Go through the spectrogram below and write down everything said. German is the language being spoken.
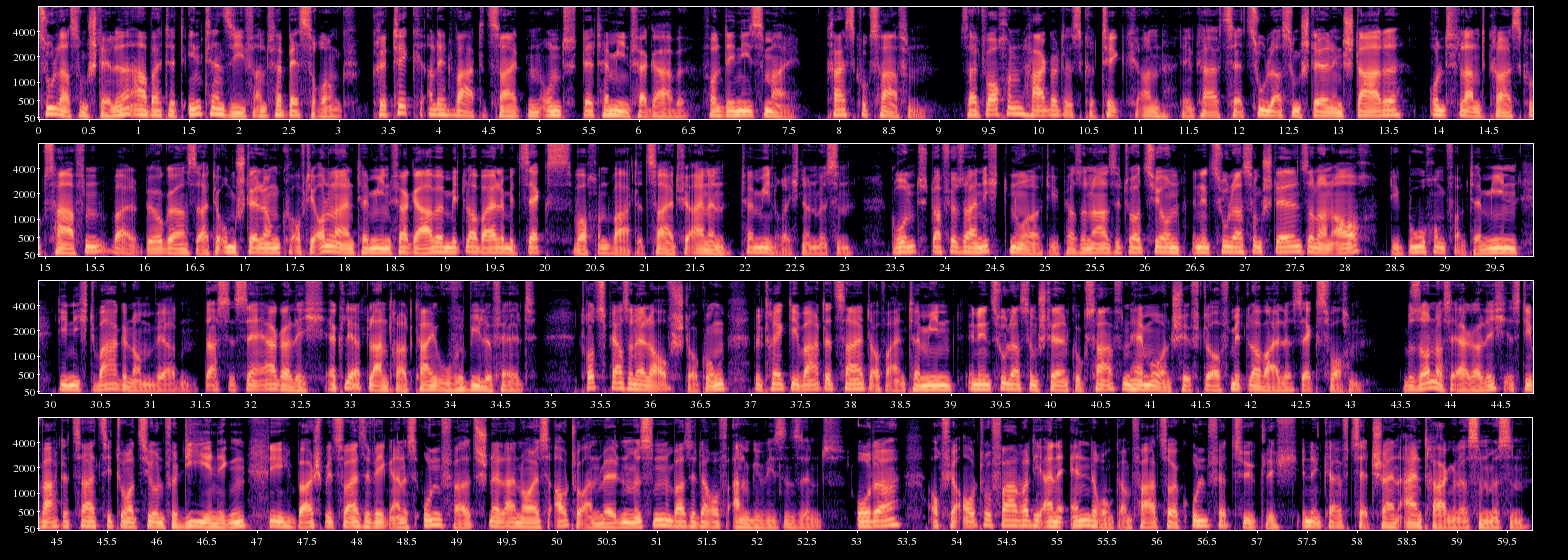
Zulassungsstelle arbeitet intensiv an Verbesserung. Kritik an den Wartezeiten und der Terminvergabe von Denise May. Kreis Cuxhaven. Seit Wochen hagelt es Kritik an den Kfz-Zulassungsstellen in Stade und Landkreis Cuxhaven, weil Bürger seit der Umstellung auf die Online-Terminvergabe mittlerweile mit sechs Wochen Wartezeit für einen Termin rechnen müssen. Grund dafür sei nicht nur die Personalsituation in den Zulassungsstellen, sondern auch die Buchung von Terminen, die nicht wahrgenommen werden. Das ist sehr ärgerlich, erklärt Landrat Kai-Uwe Bielefeld. Trotz personeller Aufstockung beträgt die Wartezeit auf einen Termin in den Zulassungsstellen Cuxhaven, Hemmo und Schiffdorf mittlerweile sechs Wochen. Besonders ärgerlich ist die Wartezeitsituation für diejenigen, die beispielsweise wegen eines Unfalls schnell ein neues Auto anmelden müssen, weil sie darauf angewiesen sind. Oder auch für Autofahrer, die eine Änderung am Fahrzeug unverzüglich in den Kfz-Schein eintragen lassen müssen.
